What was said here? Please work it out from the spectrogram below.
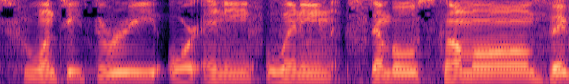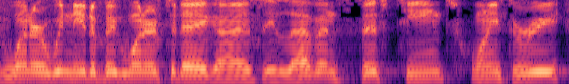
23, or any winning symbols. Come on, big winner. We need a big winner today, guys. 11, 15, 23.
